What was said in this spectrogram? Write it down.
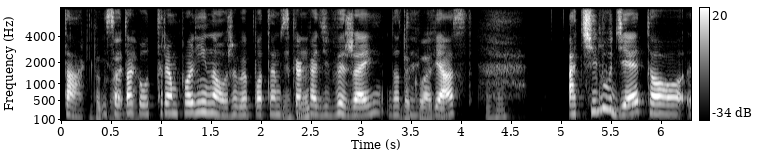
tak, i są dokładnie. taką trampoliną, żeby potem Mhm. skakać wyżej do tych Dokładnie. gwiazd. Mhm. A ci ludzie, to, y,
